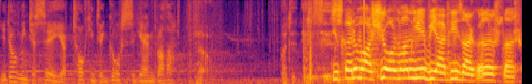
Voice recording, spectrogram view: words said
You don't mean to say you're talking to ghosts again, brother? No. But it is his. Yukarı vahşi orman diye bir yerdeyiz arkadaşlar.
